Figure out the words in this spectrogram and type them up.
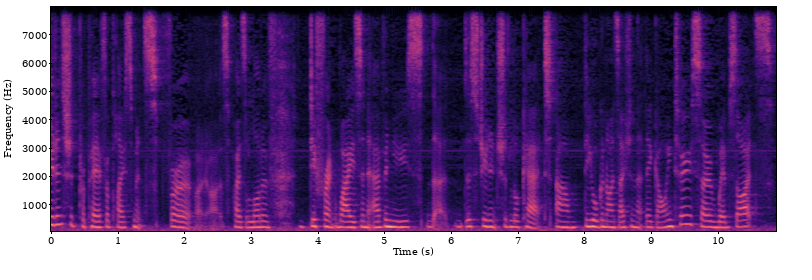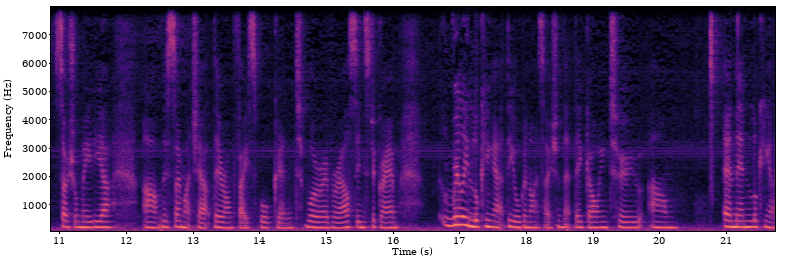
Students should prepare for placements for, I suppose, a lot of different ways and avenues that the student should look at um, the organisation that they're going to, so websites, social media, um, there's so much out there on Facebook and wherever else, Instagram, really looking at the organisation that they're going to um, and then looking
